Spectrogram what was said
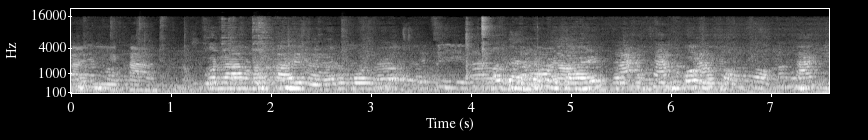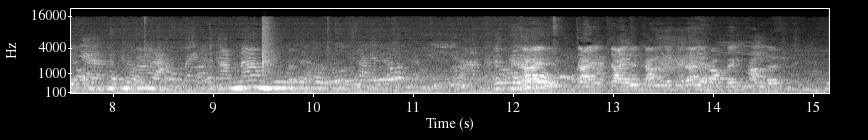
ขายดีค่ะคนเราน้องไทยอยู่แล้วทุกคนนะเขาแต่งไม่ไปใช้น้ำน้ำดูแต่จ่ายจ่ายจ่ายด้วยกันเลยไม่ได้เลยครับแบงค์พันเลย เ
